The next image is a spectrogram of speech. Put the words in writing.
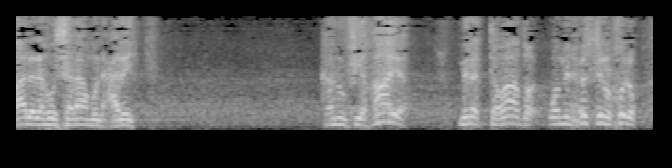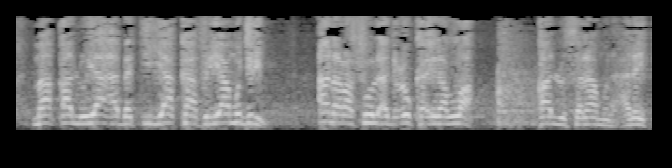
قال له سلام عليك. كانوا في غاية من التواضع ومن حسن الخلق. ما قال له يا أبتي يا كافر يا مجرم أنا رسول أدعوك إلى الله. قال له سلام عليك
